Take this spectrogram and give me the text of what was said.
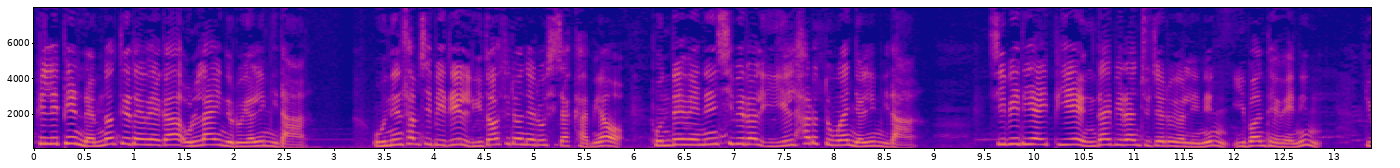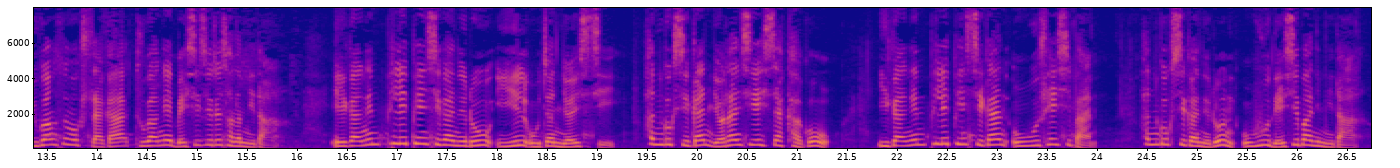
필리핀 Remnant 대회가 온라인으로 열립니다. 오는 31일 리더 수련회로 시작하며 본대회는 11월 2일 하루 동안 열립니다. CBDIP의 응답이란 주제로 열리는 이번 대회는 류광수 목사가 두 강의 메시지를 전합니다. 1강은 필리핀 시간으로 2일 오전 10시, 한국 시간 11시에 시작하고 2강은 필리핀 시간 오후 3시 반, 한국 시간으론 오후 4시 반입니다.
